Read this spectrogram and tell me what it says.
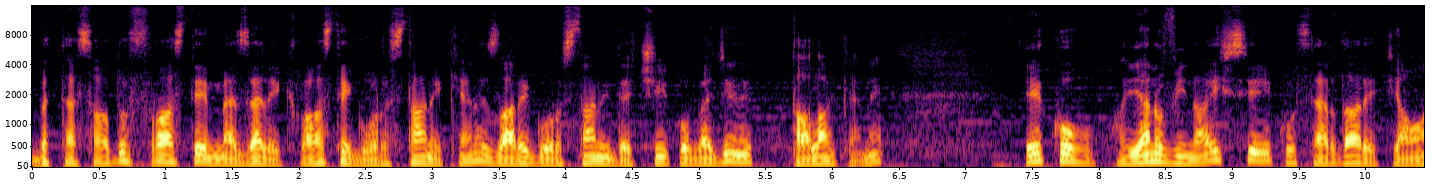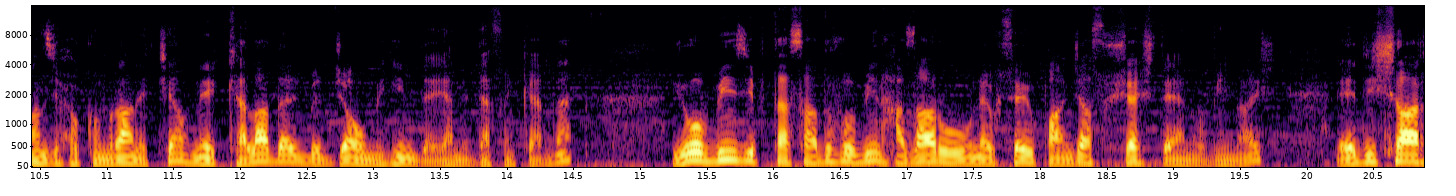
به تصادف راست مزلک راست گورستان کنه زاره گورستانی ده چیکو وجین تالان کنه ایکو یعنی وینایش سی ایکو سردار تیاوانزی حکمران تیا نه کلا ده به جاو مهم ده یعنی دفن کردن ё бинзиб тасадуфу бин ҳазару навсаю панҷасу шаш деяну бинаш эди шар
